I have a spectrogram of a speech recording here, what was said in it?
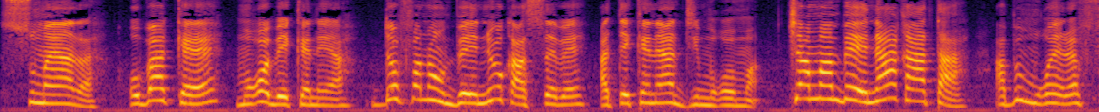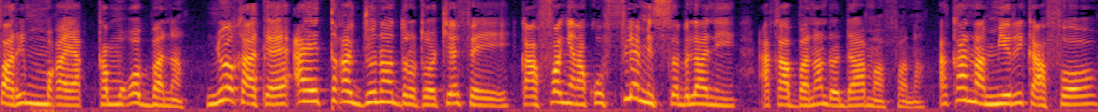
sumaya la o b'a kɛ mɔgɔ be kɛnɛya dɔ fanaw be yen n'o k'a sɛbɛ a tɛ kɛnɛya di mɔgɔ ma caaman be yen n'a k'a ta a be mɔgɔ yɛrɛ fari magaya ka mɔgɔ bana n'o k'a kɛ a ye taga joona dɔrɔtɔrɔcɛ fɛ ye k'a fɔ ɲɛna ko filɛ min sɛbɛla nin a ka bana dɔ d'a ma fana a ka na miiri k'a fɔ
